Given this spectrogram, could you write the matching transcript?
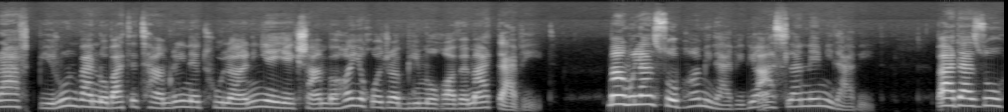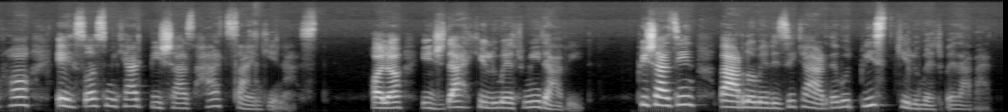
رفت بیرون و نوبت تمرین طولانی یک شنبه های خود را بی مقاومت دوید. معمولا صبحها می دوید یا اصلا نمی دوید. بعد از ظهرها احساس می کرد بیش از حد سنگین است. حالا 18 کیلومتر می دوید. پیش از این برنامه ریزی کرده بود 20 کیلومتر بدود.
